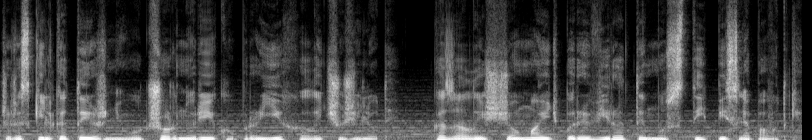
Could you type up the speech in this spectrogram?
Через кілька тижнів у Чорну ріку приїхали чужі люди. Казали, що мають перевірити мости після паводків.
